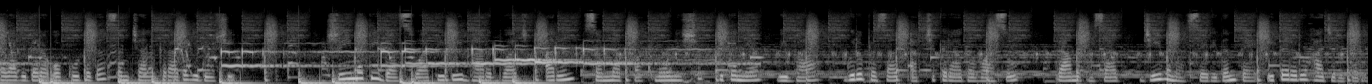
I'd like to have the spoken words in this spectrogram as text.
ಕಲಾವಿದರ ಒಕ್ಕೂಟದ ಸಂಚಾಲಕರಾದ ವಿದೂಷಿ. ಶ್ರೀಮತಿ ಡಾ ಸ್ವಾತಿ ಬಿ ಭಾರದ್ವಾಜ್, ಅರುಣ್, ಸಣ್ಣಪ್ಪ ಮೋನಿಶ್ ಕಿಕನ್ಯಾ, ವಿಭಾ, ಗುರುಪ್ರಸಾದ್ ಅರ್ಚಕರಾದ ವಾಸು, ರಾಮಪ್ರಸಾದ್, ಜೀವನ ಸೇರಿದಂತೆ ಇತರರು ಹಾಜರಿದ್ದರು.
